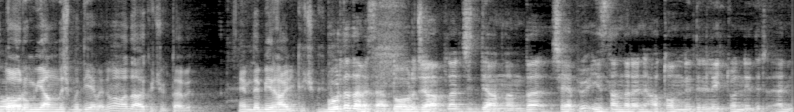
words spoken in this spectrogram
Doğru. mu yanlış mı diyemedim ama daha küçük tabii. Hem de bir hayli küçük. Burada da mesela doğru cevaplar ciddi anlamda şey yapıyor. İnsanlar hani atom nedir, elektron nedir? Hani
